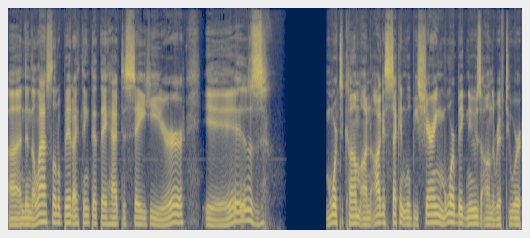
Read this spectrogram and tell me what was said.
Uh, and then the last little bit i think that they had to say here is more to come on august 2nd we'll be sharing more big news on the rift tour.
